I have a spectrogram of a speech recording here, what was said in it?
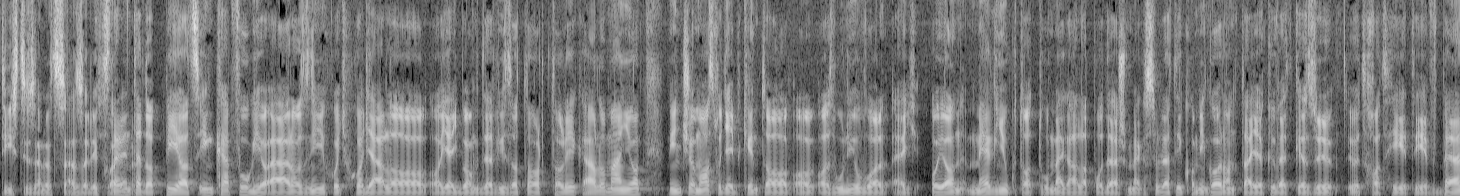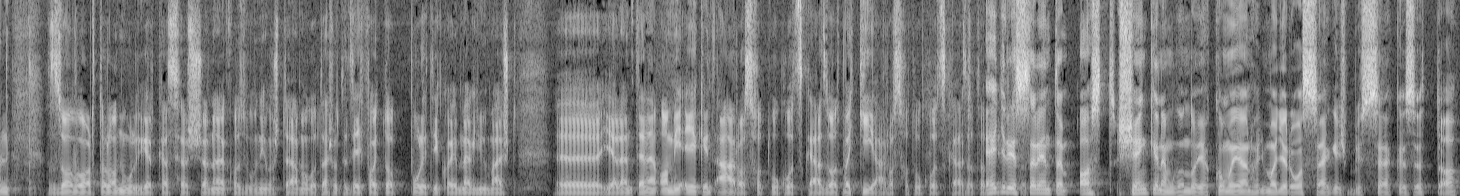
10-15 százalék. Szerinted a piac inkább fogja árazni, hogy hogy áll a, a jegybank devizatartalék állománya, mint sem az, hogy egyébként a, a, az Unióval egy olyan megnyugtató megállapodás megszületik, ami garantálja a következő 5-6-7 évben zavartalanul érkezhessenek az uniós támogatások. Ez egyfajta politikai megnyugvást jelentene, ami egyébként árazható kockázat, vagy kiárazható kockázat. Egyrészt szerintem azt senki nem gondolja komolyan, hogy Magyarország és Brüsszel között a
